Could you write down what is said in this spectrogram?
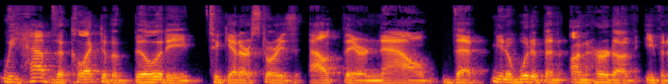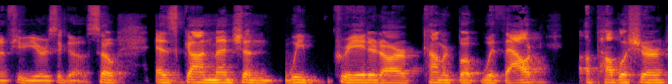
we have the collective ability to get our stories out there now that you know would have been unheard of even a few years ago. So, as Gan mentioned, we created our comic book without a publisher.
